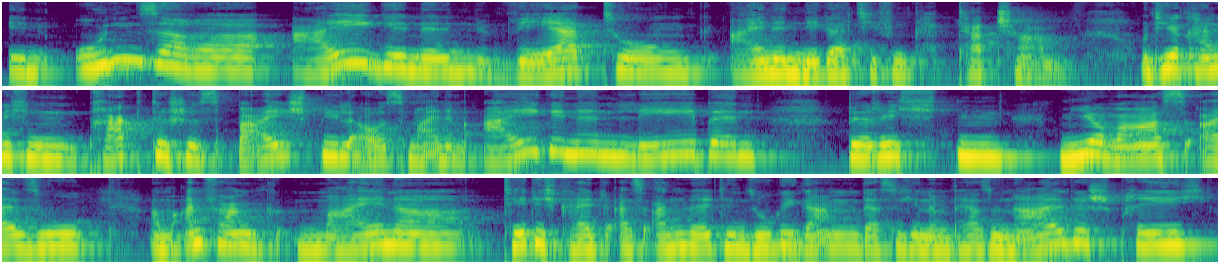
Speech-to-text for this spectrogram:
in unserer eigenen Wertung einen negativen Touch haben. Und hier kann ich ein praktisches Beispiel aus meinem eigenen Leben berichten. Mir war es also am Anfang meiner Tätigkeit als Anwältin so gegangen, dass ich in einem Personalgespräch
